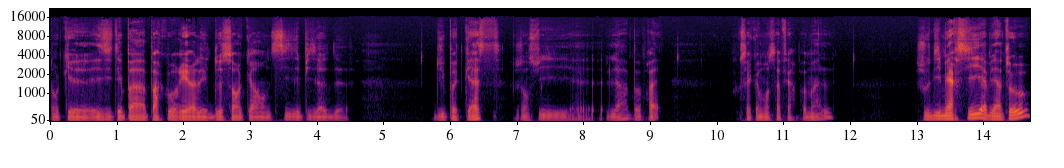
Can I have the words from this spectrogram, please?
Donc, euh, n'hésitez pas à parcourir les 246 épisodes du podcast. J'en suis euh, là à peu près. ça commence à faire pas mal. Je vous dis merci, à bientôt.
